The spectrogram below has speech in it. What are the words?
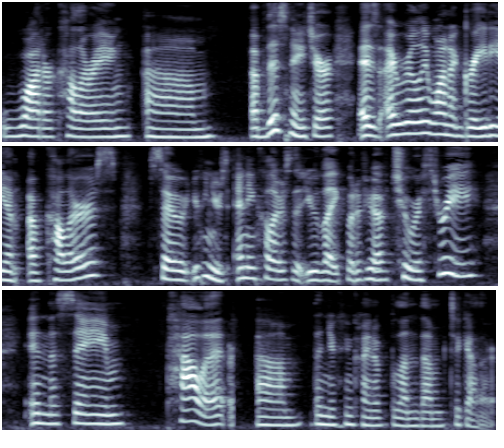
watercoloring, um, of this nature is I really want a gradient of colors. So you can use any colors that you like, but if you have two or three in the same palette, um, then you can kind of blend them together.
